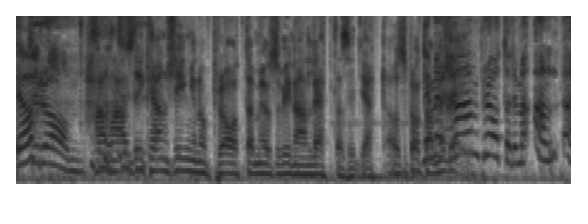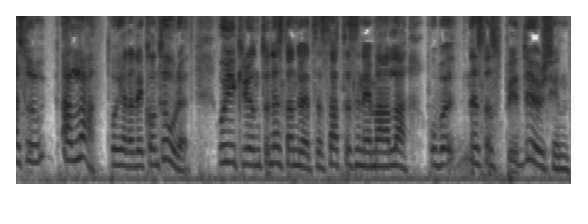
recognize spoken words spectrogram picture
Ja. stramt. Han hade kanske ingen att prata med och så ville han lätta sitt hjärta. Och så pratade Nej, han men med dig. han pratade med all, alltså, alla på hela det kontoret och gick runt och nästan du vet, så här, satte sig ner med alla och bara, nästan spydde ur sin,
